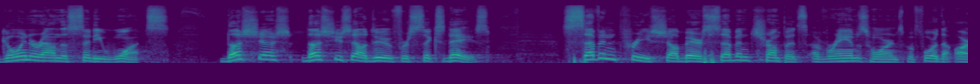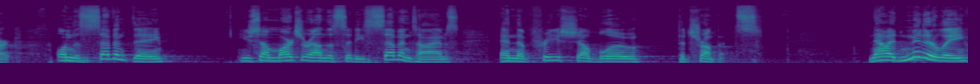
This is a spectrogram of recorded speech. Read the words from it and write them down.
going around the city once. Thus, thus you shall do for six days. Seven priests shall bear seven trumpets of ram's horns before the ark. On the seventh day, you shall march around the city seven times, and the priests shall blow the trumpets. Now, admittedly,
